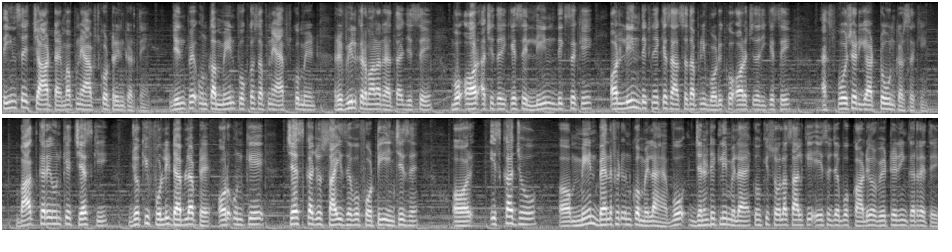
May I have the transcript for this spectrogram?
तीन से चार टाइम अपने ऐप्स को ट्रेन करते हैं, जिन पे उनका मेन फोकस अपने ऐप्स को मेन रिवील करवाना रहता है, जिससे वो और अच्छी तरीके से लीन दिख सके और लीन दिखने के साथ साथ अपनी बॉडी को और अच्छे तरीके से एक्सपोजर या टोन कर सकें। बात करें उनके चेस की, जो कि फुली डेवलप्ड है और उनके चेस का जो साइज़ है वो 40 इंचज़ है और इसका जो मेन बेनिफिट उनको मिला है, वो जेनेटिकली मिला है, क्योंकि 16 साल की एज से जब वो कार्डियो और वेट ट्रेनिंग कर रहे थे,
